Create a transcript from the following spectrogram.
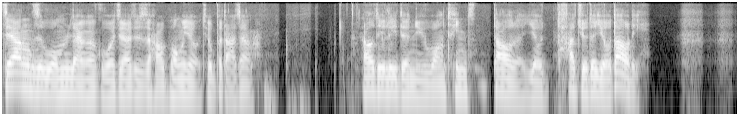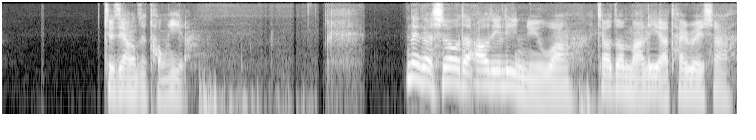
这样子，我们两个国家就是好朋友，就不打仗了。奥地利的女王听到了，有她觉得有道理，就这样子同意了。那个时候的奥地利女王叫做玛丽亚·泰瑞莎，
